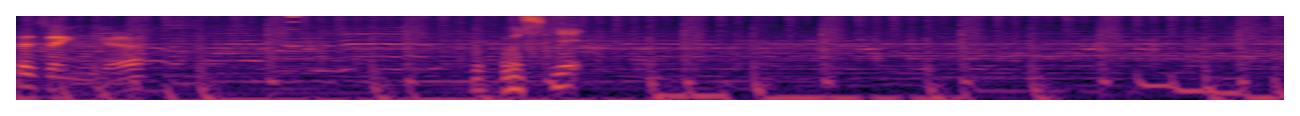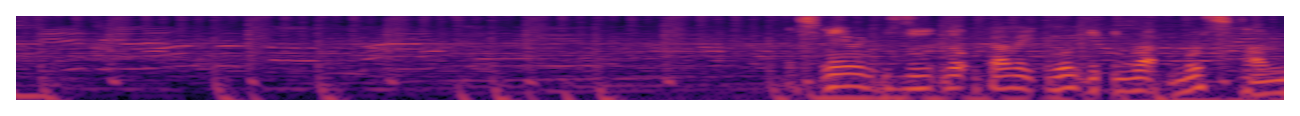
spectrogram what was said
Bazinga. Wasn't it? Steering doesn't look very good in that Mustang.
